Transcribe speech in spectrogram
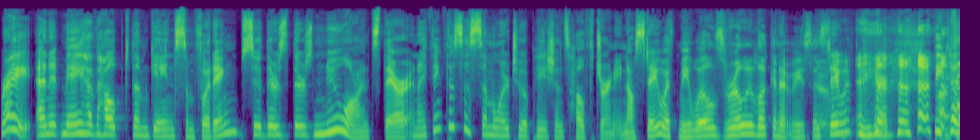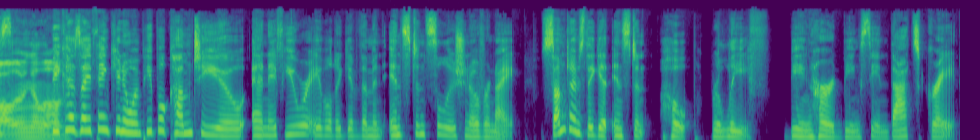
Right. And it may have helped them gain some footing. So there's there's nuance there. And I think this is similar to a patient's health journey. Now stay with me. Will's really looking at me. So Yeah. stay with me here. I'm Because- following along. Because I think, you know, when people come to you and if you were able to give them an instant solution overnight, sometimes they get instant hope, relief, being heard, being seen. That's great.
